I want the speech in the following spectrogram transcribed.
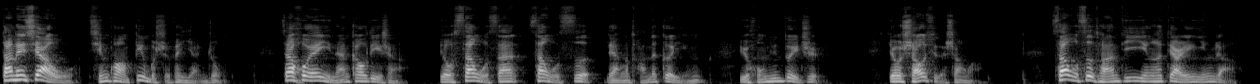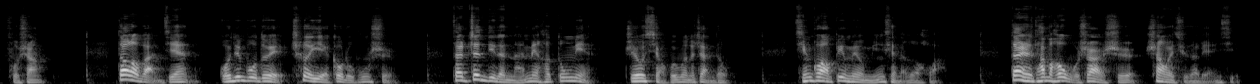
当天下午情况并不十分严重，在霍源以南高地上有三五三、三五四两个团的各营与红军对峙，有少许的伤亡。三五四团第一营和第二营营长负伤。到了晚间，国军部队彻夜构筑工事，在阵地的南面和东面只有小规模的战斗，情况并没有明显的恶化。但是他们和五十二师尚未取得联系。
